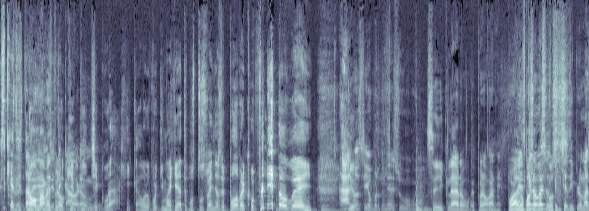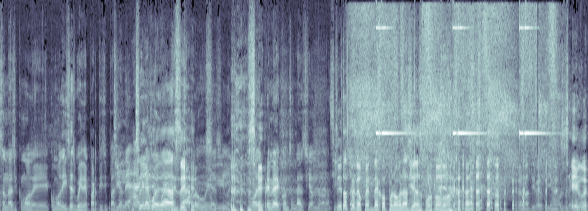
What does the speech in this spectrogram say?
es que sí está no bien, mames, este pero qué cabrón, pinche güey. coraje, cabrón. Porque imagínate, pues tus sueños se pudo haber cumplido, güey. ah, Qué- no, sí, oportunidades hubo, güey. Sí, claro, güey. Pero bueno, por algo es que pasan luego las esos cosas. pinches diplomas son así como de, como dices, güey, de participación. Sí, de, ah, güey. Sí, gracias güey, por ah, sí. güey, Sí, así. güey. Como de premio de consolación, ¿no? Sí, estás medio pendejo, pero gracias por todo. Pero nos divertimos, sí, güey.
